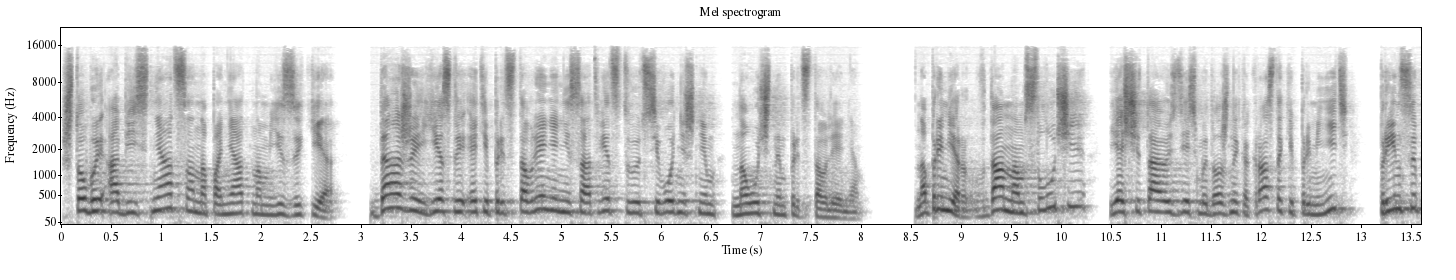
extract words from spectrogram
чтобы объясняться на понятном языке, даже если эти представления не соответствуют сегодняшним научным представлениям. Например, в данном случае, я считаю, здесь мы должны как раз-таки применить принцип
